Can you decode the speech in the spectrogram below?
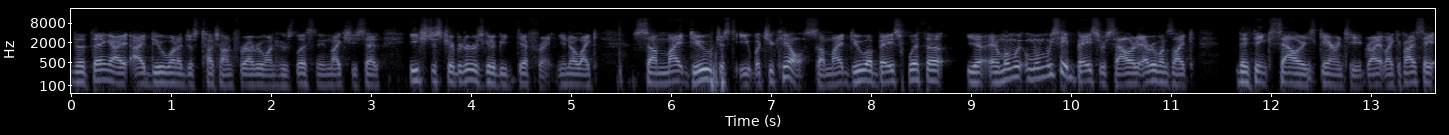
the thing I, I do want to just touch on for everyone who's listening, like she said, each distributor is going to be different. You know, like some might do just eat what you kill. Some might do a base with a yeah. And when we when we say base or salary, everyone's like they think salary is guaranteed, right? Like if I say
